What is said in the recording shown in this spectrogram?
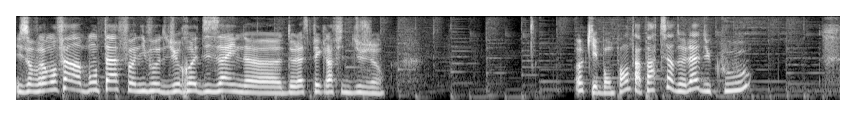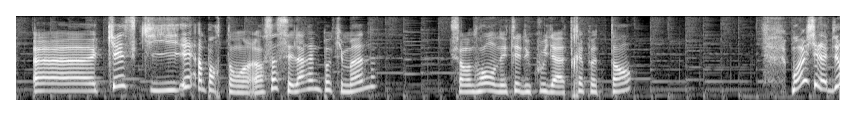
Ils ont vraiment fait un bon taf au niveau du redesign euh, de l'aspect graphique du jeu. Ok, bon, contre, à partir de là, du coup, euh, qu'est-ce qui est important? Alors ça, c'est l'arène Pokémon. C'est un endroit où on était, du coup, il y a très peu de temps. Moi, j'irais bien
